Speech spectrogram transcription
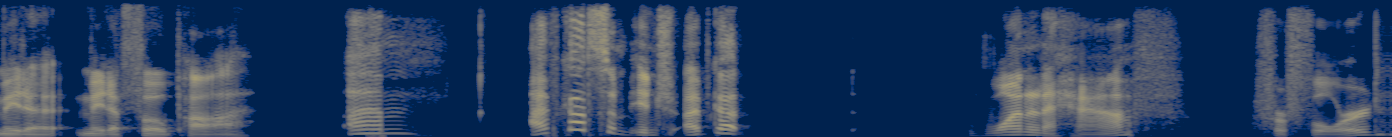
made a made a faux pas? Um. I've got some. Int- I've got one and a half for Ford.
